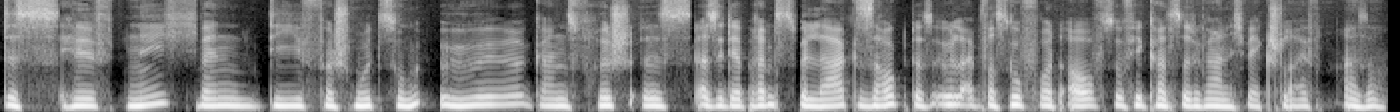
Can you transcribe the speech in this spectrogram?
Das hilft nicht, wenn die Verschmutzung Öl ganz frisch ist. Also der Bremsbelag saugt das Öl einfach sofort auf. So viel kannst du gar nicht wegschleifen. Also,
